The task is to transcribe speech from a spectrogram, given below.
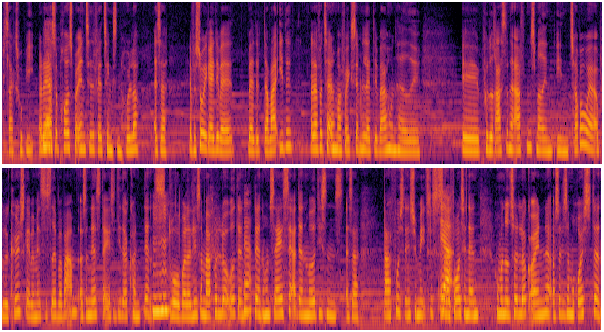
slags fobi. Og da Ja. jeg så prøvede at spørge ind til det, for jeg tænkte sådan, huller. Altså, jeg forstod ikke rigtig, hvad, hvad det, der var i det. Og der fortalte hun mig for eksempel, at det var, hun havde øh, øh, puttet resterne af aftensmad i en, i en tupperware og puttet i køleskabet, mens det stadig var varmt. Og så næste dag, så de der kondensdråber, der ligesom var på låget, den, Ja. den, hun sagde især den måde, de sådan, altså, bare fuldstændig symmetrisk sad Ja. i forhold til hinanden. Hun var nødt til at lukke øjnene, og så ligesom ryste den.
